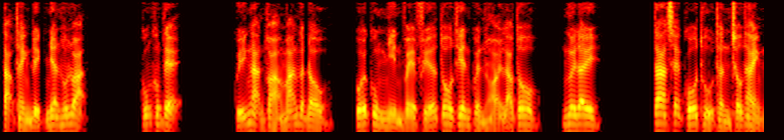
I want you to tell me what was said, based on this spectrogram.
tạo thành địch nhân hỗn loạn. Cũng không tệ. Quý ngạn thỏa mãn gật đầu, cuối cùng nhìn về phía tô thiên quyền hỏi lao tô, ngươi đây, ta sẽ cố thủ thần châu thành.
